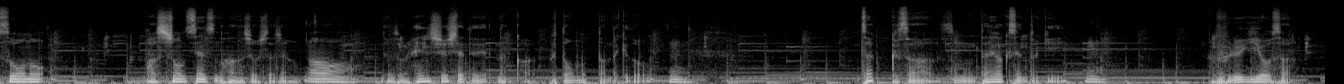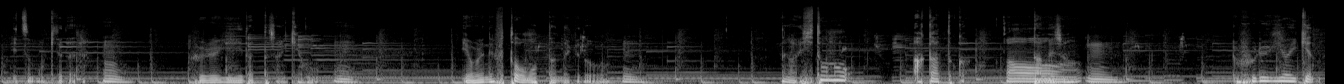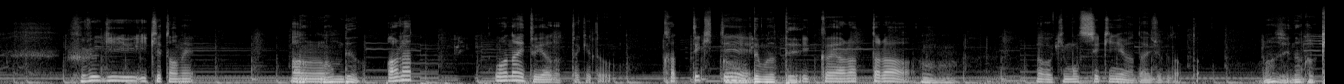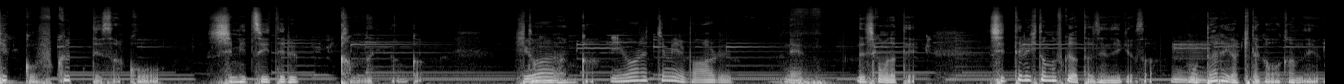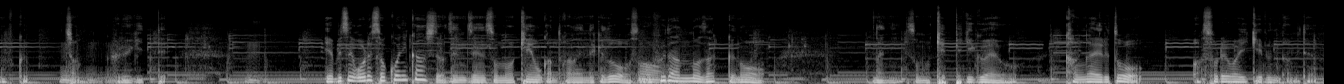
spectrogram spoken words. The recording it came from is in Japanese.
なんか服装のファッションセンスの話をしたじゃん。でそれ編集しててなんかふと思ったんだけどうん。ザックさその大学生の時うん。古着をさいつも着てたじゃん。うん。古着だったじゃん基本。うん。いや俺ねふと思ったんだけどうん。なんか人の赤とかダメじゃん。うん。古着はいけんの？古着いけたねあななのんでなの洗わないと嫌だったけど買ってきうんてでもだって一回洗ったらうんうん。なんか気持ち的には大丈夫だった。マジ？なんか結構服ってさこう染みついてる感ない？なんか人のなんか。言われてみればあるね、でしかもだって知ってる人の服だったら全然いいけどさ、うん。もう誰が着たか分かんないような服じゃん、ん。古着って。うんいや別に俺そこに関しては全然その嫌悪感とかないんだけどその普段のザックの何？その潔癖具合を考えるとあそれはいけるんだみたいな。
